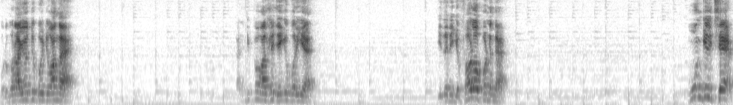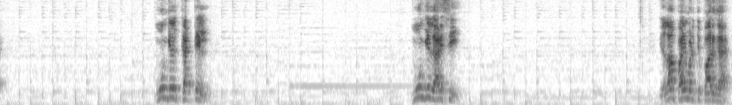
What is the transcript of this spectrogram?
ஒரு முறை அயோத்தி போயிட்டு வாங்க. கண்டிப்பா வாழ்க்கையில ஜெயிக்க போறீங்க. இதை நீங்க ஃபாலோ பண்ணுங்க. மூங்கில் சேர். மூங்கில் கட்டில். மூங்கில் அரிசி. இதெல்லாம் பயன்படுத்தி பாருங்க.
